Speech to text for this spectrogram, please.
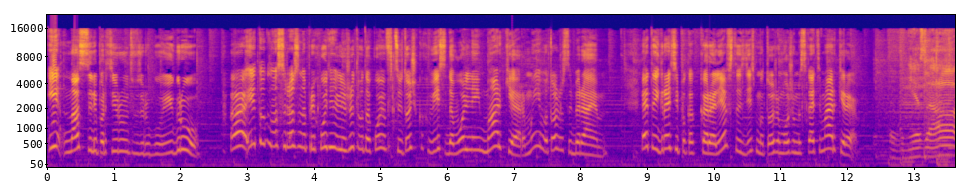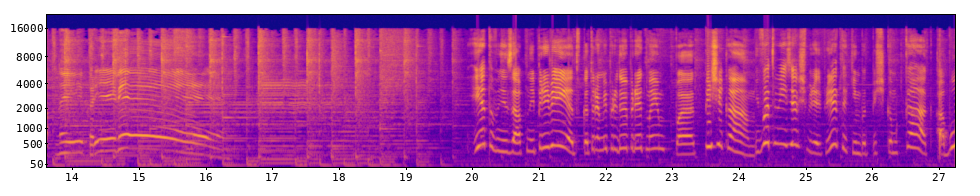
И нас телепортируют в другую игру. А, и тут у нас сразу на приходе лежит вот такой в цветочках весь довольный маркер. Мы его тоже собираем. Это игра типа как королевство, здесь мы тоже можем искать маркеры. Внезапный привет! И это внезапный привет, в котором я передаю привет моим подписчикам. И в этом видео я привет привет таким подписчикам, как Абу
